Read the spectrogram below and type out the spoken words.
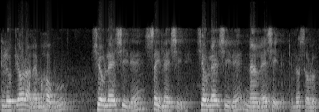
ဒီလိုပြောတာလည်းမဟုတ်ဘူးရုပ်လည်းရှိတယ်စိတ်လည်းရှိတယ်ရုပ်လည်းရှိတယ်နာမ်လည်းရှိတယ်ဒီလိုဆိုလို့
